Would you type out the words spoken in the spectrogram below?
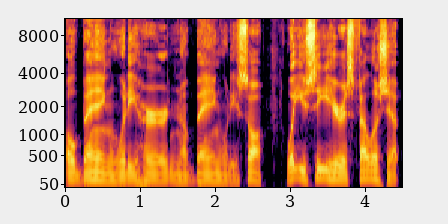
obeying what he heard and obeying what he saw. What you see here is fellowship.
